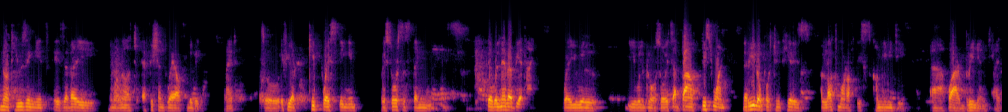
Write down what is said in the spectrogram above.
not using it is a very, you know, not efficient way of living, right? So if you are keep wasting in resources, then there will never be a time where you will, you will grow. So it's about this one. The real opportunity here is a lot more of this community uh, who are brilliant, right?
